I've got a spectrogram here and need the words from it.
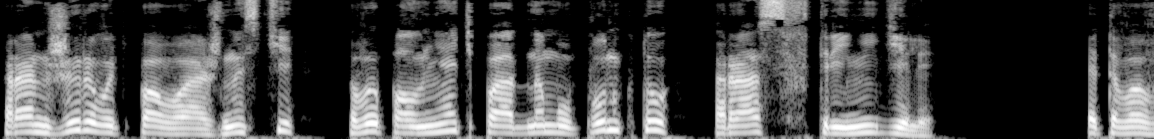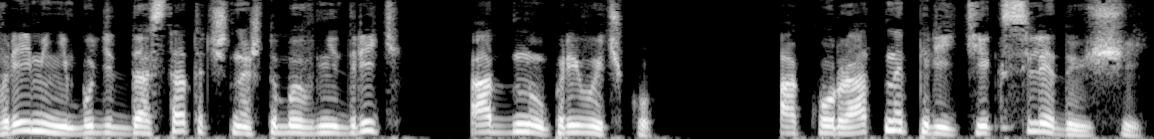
ранжировать по важности, выполнять по одному пункту раз в три недели. Этого времени будет достаточно, чтобы внедрить одну привычку. Аккуратно перейти к следующей.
